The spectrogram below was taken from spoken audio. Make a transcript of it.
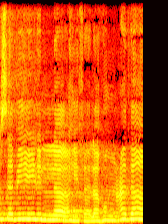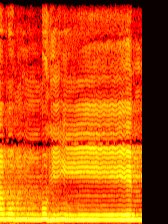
سبيل الله فلهم عذاب مهين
